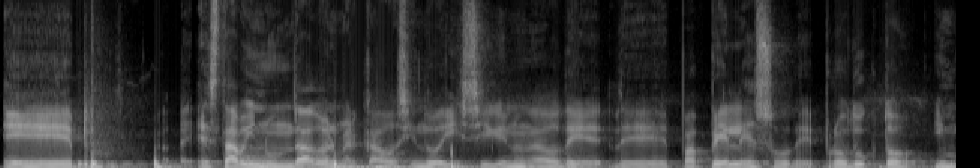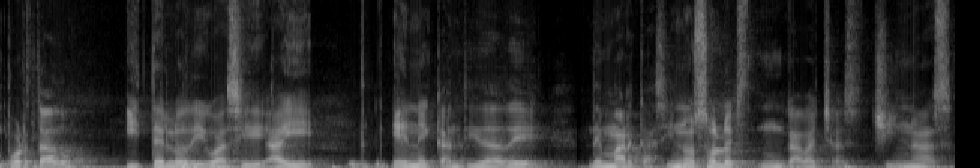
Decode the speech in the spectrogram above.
Eh, estaba inundado el mercado, siendo y sigue inundado de, de papeles o de producto importado. Y te lo digo así, hay N cantidad de, de marcas, y no solo gabachas, chinas,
